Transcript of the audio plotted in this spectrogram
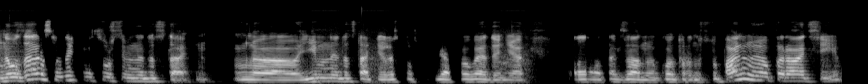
Ну зараз у них ресурсів недостатньо. Е, Їм недостатньо ресурсів для проведення е, так званої контрнаступальної операції. Е,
